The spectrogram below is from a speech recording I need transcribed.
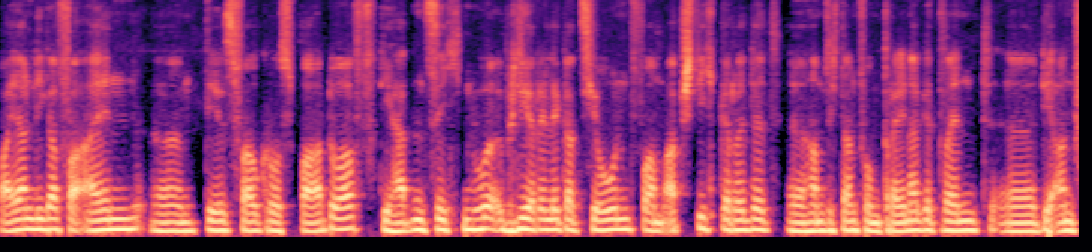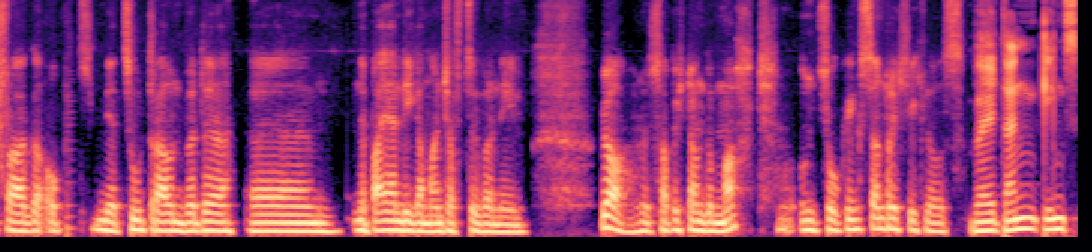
Bayernliga-Verein, äh, DSV Großbadorf. Die hatten sich nur über die Relegation vorm Abstieg gerettet, äh, haben sich dann vom Trainer getrennt. Äh, die Anfrage, ob ich mir zutrauen würde, äh, eine Bayernliga-Mannschaft zu übernehmen. ja, das habe ich dann gemacht und so ging es dann richtig los. Weil dann ging es,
